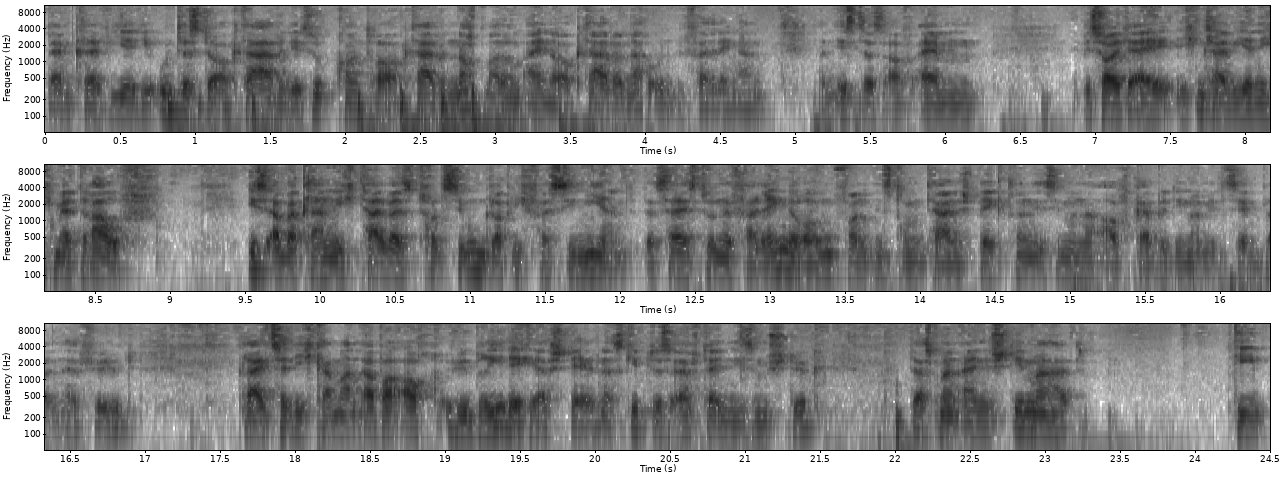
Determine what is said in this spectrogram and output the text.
beim Klavier die unterste Oktave, die Subkontraoktave nochmal um eine Oktave nach unten verlängern, dann ist das auf einem bis heute erhältlichen Klavier nicht mehr drauf ist aber klanglich teilweise trotzdem unglaublich faszinierend. Das heißt, so eine Verlängerung von instrumentalen Spektren ist immer eine Aufgabe, die man mit Samplern erfüllt. Gleichzeitig kann man aber auch Hybride herstellen. Das gibt es öfter in diesem Stück, dass man eine Stimme hat, die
